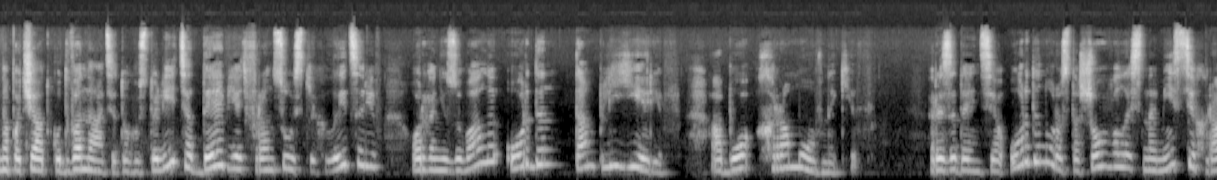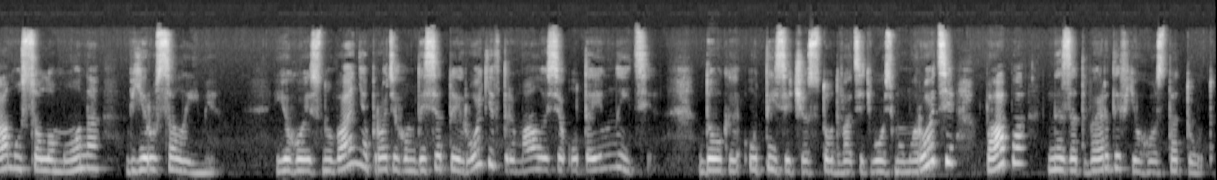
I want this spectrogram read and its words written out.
На початку XII століття дев'ять французьких лицарів організували орден тамплієрів або храмовників. Резиденція ордену розташовувалась на місці храму Соломона в Єрусалимі. Його існування протягом 10 років трималося у таємниці, доки у 1128 році папа не затвердив його статут.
